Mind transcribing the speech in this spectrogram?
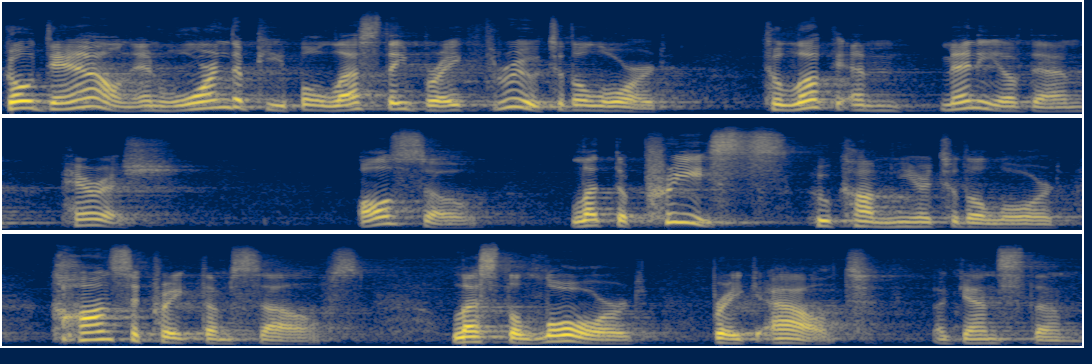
Go down and warn the people lest they break through to the Lord, to look and many of them perish. Also, let the priests who come near to the Lord consecrate themselves, lest the Lord break out against them.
